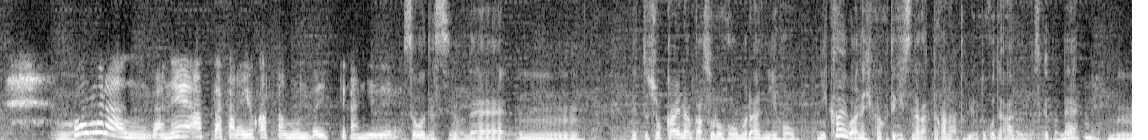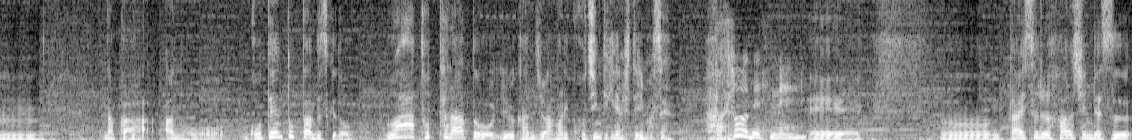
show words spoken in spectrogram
うん。ホームランがねあったから良かった問題って感じで。そうですよね。うん。えっと、初回なんかソロホームラン2本。2回はね比較的つながったかなというところであるんですけどね、うんなんかあの5点取ったんですけどうわー取ったなという感じはあまり個人的にはしていません。はい。そうですね。えーうん対する阪神です。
